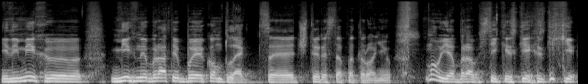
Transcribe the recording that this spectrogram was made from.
і не міг, е, міг не брати боєкомплект, це 400 патронів. Ну, я брав стільки, скільки, скільки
